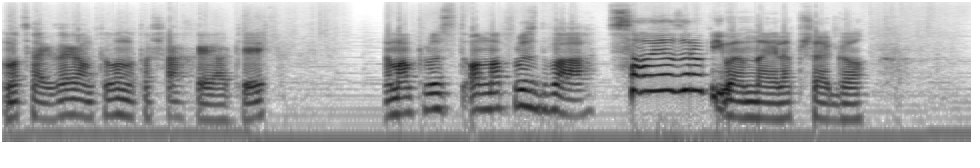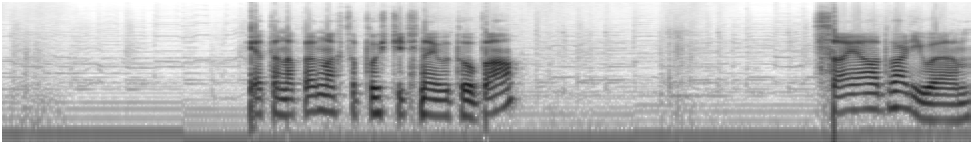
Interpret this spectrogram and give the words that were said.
No co, jak zagram tu, no to szachy jakieś. No mam plus, on ma plus dwa. Co ja zrobiłem najlepszego? Ja to na pewno chcę puścić na YouTube'a. Co ja odwaliłem?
